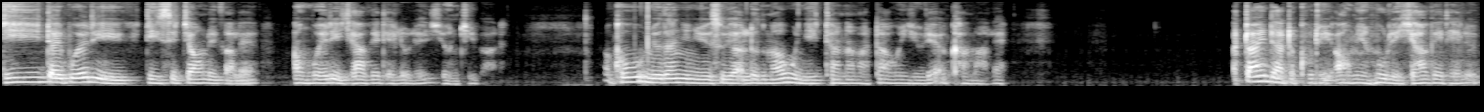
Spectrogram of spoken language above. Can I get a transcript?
ဒီတိုက်ပွဲတွေဒီစစ်ကြောင်းတွေကလည်းအောင်ပွဲတွေရခဲ့တယ်လို့လည်းယုံကြည်ပါတယ်အခုအမျိုးသားညီညွတ်ရေးဆိုရအလို့သမားဝန်ကြီးဌာနမှာတာဝန်ယူတဲ့အခါမှာလဲအတိုင်းအတာတစ်ခုထိအောင်မြင်မှုတွေရခဲ့တယ်လို့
